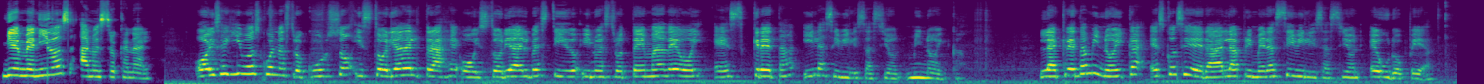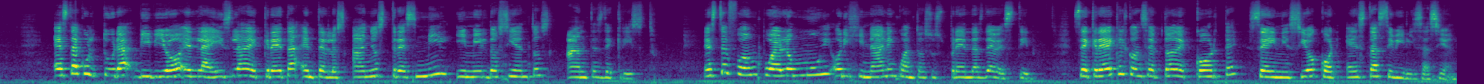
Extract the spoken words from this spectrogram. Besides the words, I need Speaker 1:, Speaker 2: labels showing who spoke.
Speaker 1: Bienvenidos a nuestro canal. Hoy seguimos con nuestro curso Historia del traje o Historia del vestido y nuestro tema de hoy es Creta y la civilización minoica. La Creta minoica es considerada la primera civilización europea. Esta cultura vivió en la isla de Creta entre los años 3000 y 1200 a.C. Este fue un pueblo muy original en cuanto a sus prendas de vestir. Se cree que el concepto de corte se inició con esta civilización.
